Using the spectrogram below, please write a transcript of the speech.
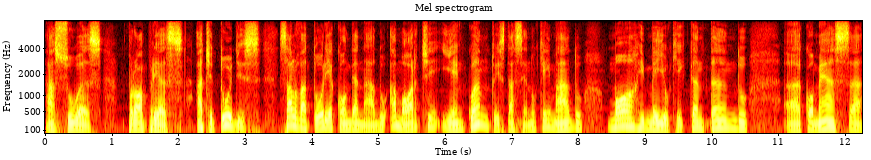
as suas próprias atitudes, Salvatore é condenado à morte e, enquanto está sendo queimado, morre meio que cantando, uh, começa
